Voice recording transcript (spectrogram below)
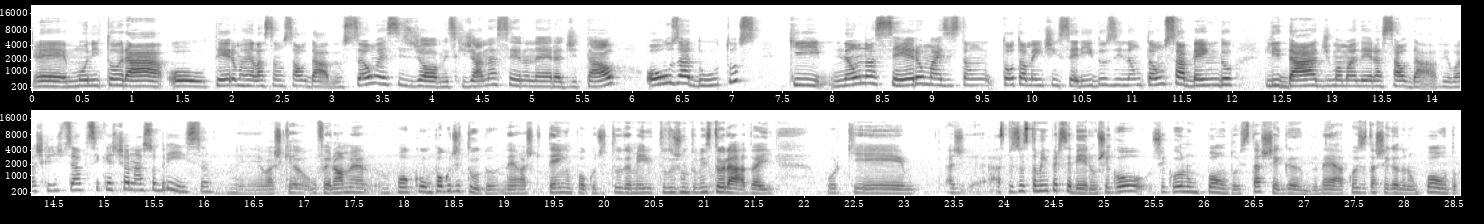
é, monitorar ou ter uma relação saudável são esses jovens que já nasceram na era digital ou os adultos que não nasceram, mas estão totalmente inseridos e não estão sabendo lidar de uma maneira saudável. Acho que a gente precisa se questionar sobre isso. É, eu acho que o fenômeno é um pouco, um pouco de tudo, né? Eu acho que tem um pouco de tudo, é meio tudo junto misturado aí, porque as pessoas também perceberam, chegou, chegou num ponto, está chegando, né? A coisa está chegando num ponto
